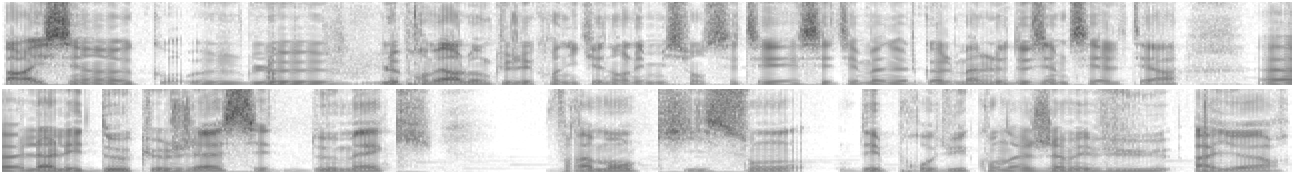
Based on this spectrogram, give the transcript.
pareil, c'est euh, le, le premier album que j'ai chroniqué dans l'émission, c'était c'était Manuel Goldman. Le deuxième, c'est LTA. Là, les deux que j'ai, c'est deux mecs vraiment qui sont des produits qu'on n'a jamais vus ailleurs.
